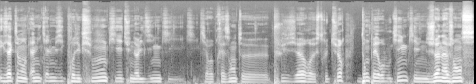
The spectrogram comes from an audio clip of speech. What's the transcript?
Exactement, Amical Music Production, qui est une holding qui, qui- qui représente euh, plusieurs euh, structures, dont Pedro Booking, qui est une jeune agence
